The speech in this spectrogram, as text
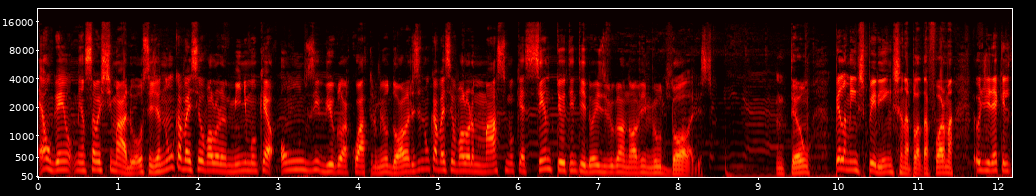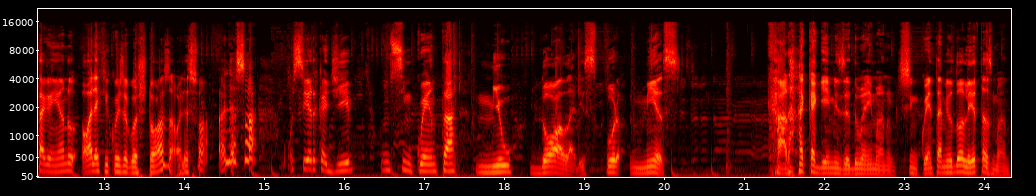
é um ganho mensal estimado, ou seja, nunca vai ser o valor mínimo que é 11,4 mil dólares e nunca vai ser o valor máximo que é 182,9 mil dólares. Então, pela minha experiência na plataforma, eu diria que ele tá ganhando, olha que coisa gostosa, olha só, olha só, cerca de uns 50 mil dólares por mês. Caraca, Games Edu, hein, mano, 50 mil doletas, mano.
